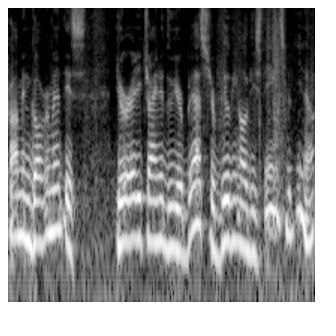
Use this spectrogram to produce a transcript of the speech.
problem in government is you're already trying to do your best, you're building all these things, but you know,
